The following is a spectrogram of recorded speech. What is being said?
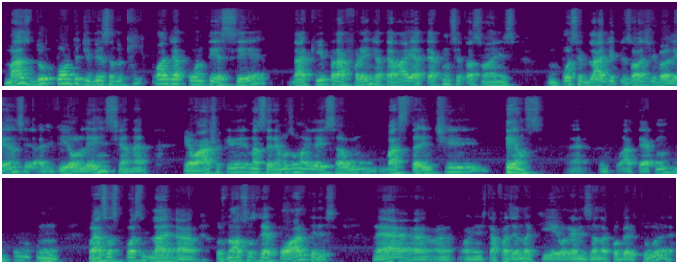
Mas do ponto de vista do que pode acontecer daqui para frente até lá, e até com situações, com possibilidade de episódios de violência, de violência, né? Eu acho que nós teremos uma eleição bastante tensa, né? até com, com, com, com, essas possibilidades. Ah, os nossos repórteres, né, a, gente está fazendo aqui, organizando a cobertura,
